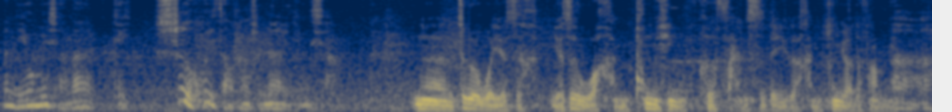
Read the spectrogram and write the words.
那你有没有想到给社会造成什么样的影响？那这个我也是，也是我很痛心和反思的一个很重要的方面。啊啊！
